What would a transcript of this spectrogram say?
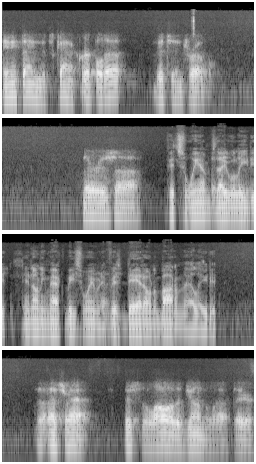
Anything that's kind of crippled up, it's in trouble. There is uh, If it swims, they will eat it. It don't even have to be swimming. If it's dead on the bottom, they'll eat it. that's right. It's the law of the jungle out there.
